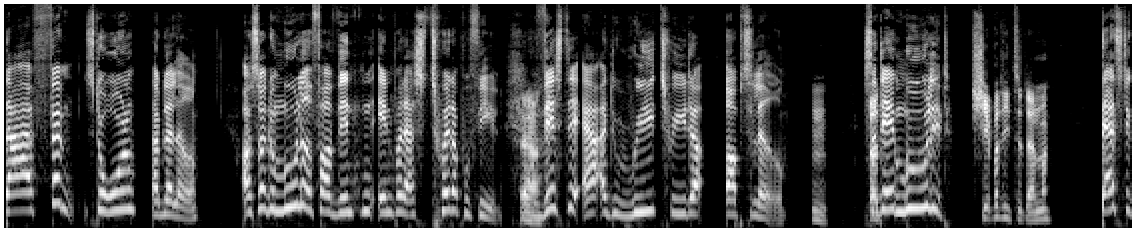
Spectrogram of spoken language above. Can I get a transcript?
Der er fem stole, der bliver lavet. Og så er du mulighed for at vinde den ind på deres Twitter-profil. Ja. Hvis det er, at du retweeter opslaget. Mm. Så Og- det er muligt. Shipper de til Danmark? That's the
